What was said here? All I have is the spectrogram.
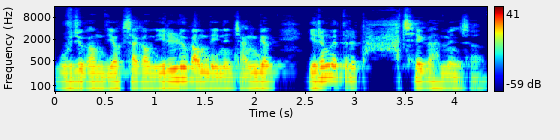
우주 가운데, 역사 가운데, 인류 가운데 있는 장벽, 이런 것들을 다 제거하면서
